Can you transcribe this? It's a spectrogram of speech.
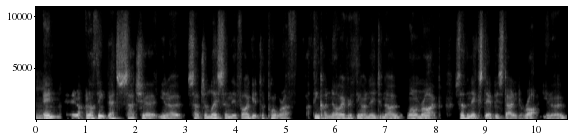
Mm. And, and I think that's such a, you know, such a lesson. If I get to a point where I, f- I think I know everything I need to know, well, I'm ripe. So the next step is starting to rot, you know.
